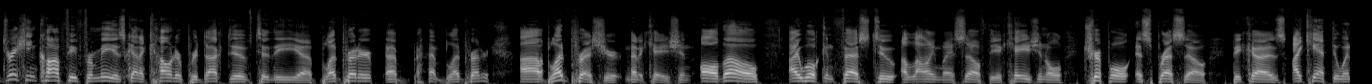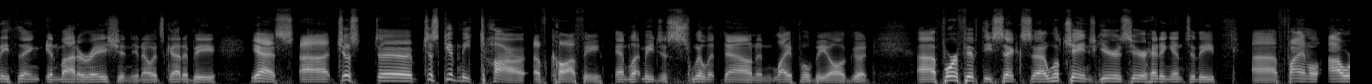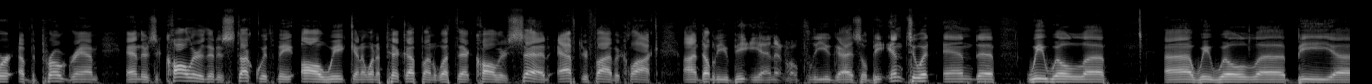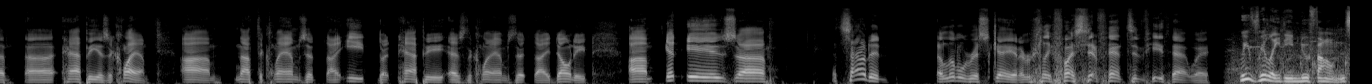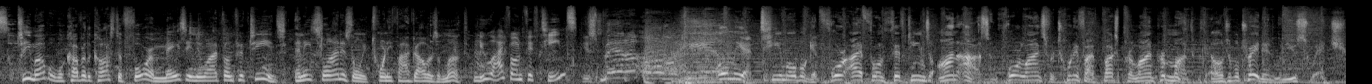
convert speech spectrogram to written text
drinking coffee for me is kind of counterproductive to the uh, blood pressure, uh, blood pressure, uh, blood pressure medication. Although I will confess to allowing myself the occasional triple espresso because I can't do anything in moderation. You know, it's got to be yes, uh, just uh, just give me tar of coffee and let me just swill it down, and life will be all good. Uh, 456. Uh, we'll change gears here heading into the final hour of the program. And there's a caller that has stuck with me all week, and I want to pick up on what that caller said after 5 o'clock on WBEN. And hopefully you guys will be into it, and uh, we will. Uh, uh, we will uh, be uh, uh happy as a clam. Um, not the clams that I eat, but happy as the clams that I don't eat. Um, it is. Uh, it sounded a little risque, and it really wasn't meant to be that way. We really need new phones. T-Mobile will cover the cost of four amazing new iPhone 15s, and each line is only $25 a month. New iPhone 15s? Only at T-Mobile get four iPhone 15s on us and four lines for 25 bucks per line per month with eligible trade-in when you switch.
